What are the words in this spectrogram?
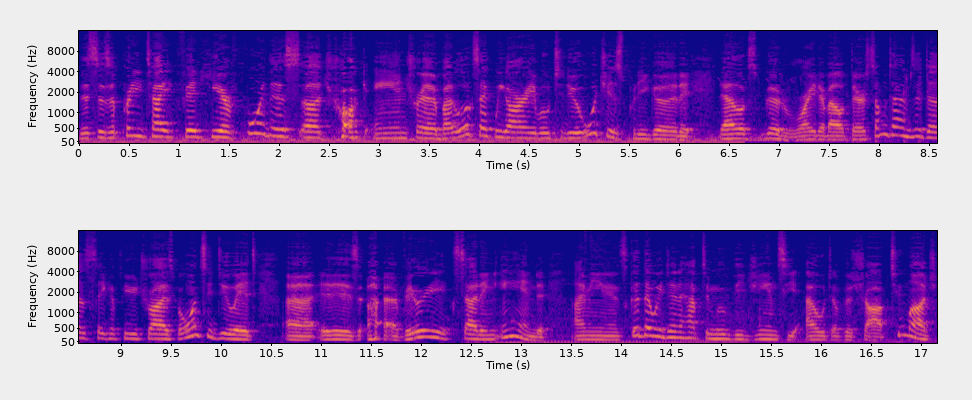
This is a pretty tight fit here for this uh, truck and trailer, but it looks like we are able to do it, which is pretty good. That looks good right about there. Sometimes it does take a few tries, but once you do it, uh, it is uh, very exciting, and I mean, it's good that we didn't have to move the GMC out of the shop too much.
